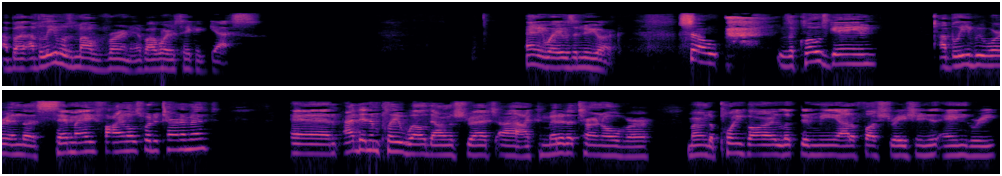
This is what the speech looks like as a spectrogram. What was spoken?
I, but I believe it was Mount Vernon. If I were to take a guess. Anyway, it was in New York. So it was a close game. I believe we were in the semifinals for the tournament. And I didn't play well down the stretch. I, I committed a turnover. Remember the point guard looked at me out of frustration, just angry.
